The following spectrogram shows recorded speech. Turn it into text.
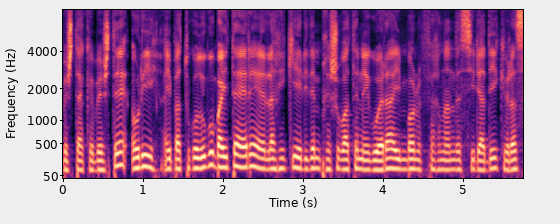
besteak beste, hori aipatuko dugu, baita ere, lagiki eriden preso baten egoera, Inbon Fernandez iradik, beraz,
